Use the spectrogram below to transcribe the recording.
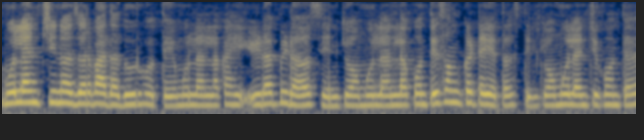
मुलांची नजरबाधा दूर होते. मुलांना काही इडापिडा असेल किंवा मुलांना कोणते संकटे येत असतील किंवा मुलांची कोणत्या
